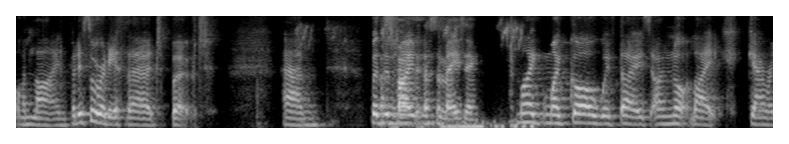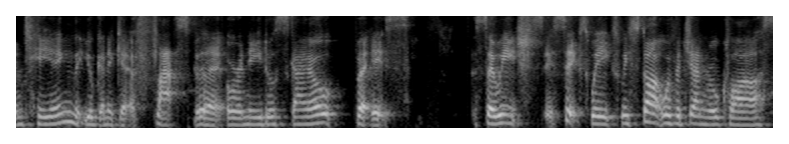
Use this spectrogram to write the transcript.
online, but it's already a third booked. Um, but that's, my, that's amazing. My my goal with those, I'm not like guaranteeing that you're going to get a flat split or a needle scale, but it's so each six weeks we start with a general class.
